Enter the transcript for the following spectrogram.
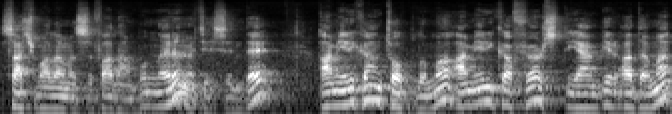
saçmalaması falan bunların ötesinde Amerikan toplumu Amerika First diyen bir adamın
